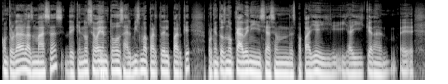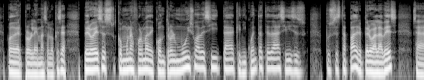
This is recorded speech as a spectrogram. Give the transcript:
controlar a las masas de que no se vayan todos a la misma parte del parque, porque entonces no caben y se hace un despapalle y, ahí quedan, eh, puede haber problemas o lo que sea. Pero eso es como una forma de control muy suavecita que ni cuenta te das y dices, pues está padre, pero a la vez, o sea,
